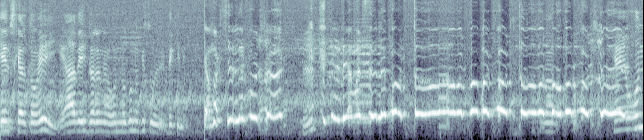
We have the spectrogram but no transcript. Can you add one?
গেমস খেলতো। এই আর এই ধরনের অন্য কোনো কিছু দেখিনি। আমার ছেলের পোশাক। আমার ছেলে পরতো আমার বাবা পরতো আমার বাবার পোশাক। হ্যাঁ অন্য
